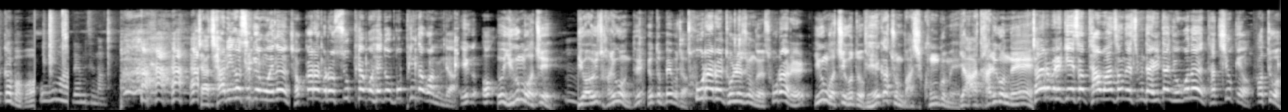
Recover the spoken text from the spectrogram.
색깔 봐봐 고구마 냄새나. 자, 잘 익었을 경우에는 젓가락으로 쑥 하고 해도 뽑힌다고 합니다. 이거, 어, 너 익은 거 같지? 야, 이거 잘 익었는데? 이것도 빼보자. 소라를 돌려준 거예요, 소라를. 익은 거 같지, 이것도? 얘가 좀 맛이 궁금해. 야, 잘 익었네. 자, 여러분, 이렇게 해서 다 완성됐습니다. 일단 요거는 다 치울게요. 어, 뜨거.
